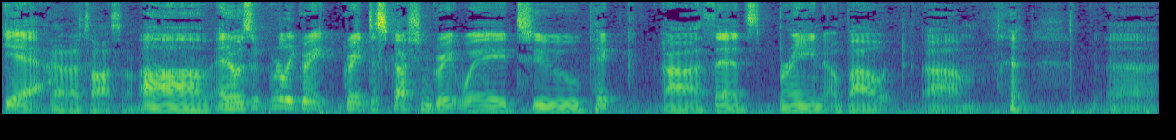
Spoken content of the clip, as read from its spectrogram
Yeah. Yeah, that's awesome. Um, and it was a really great, great discussion. Great way to pick uh, Thad's brain about um, uh,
